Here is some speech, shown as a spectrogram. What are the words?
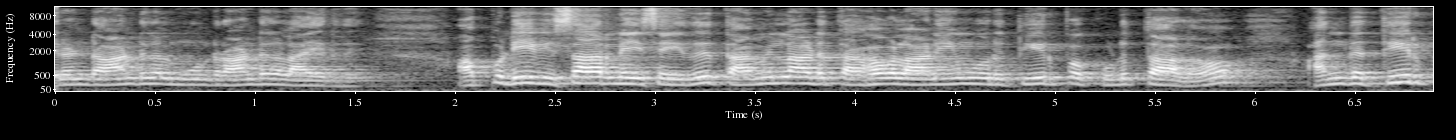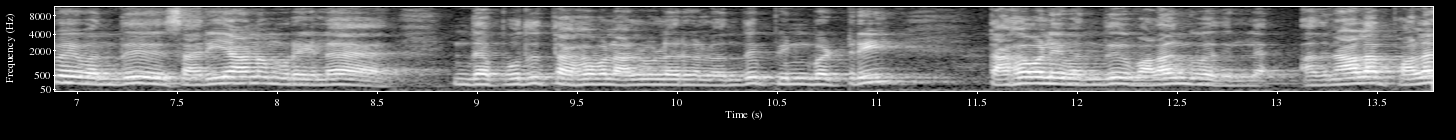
இரண்டு ஆண்டுகள் மூன்று ஆண்டுகள் ஆயிடுது. அப்படி விசாரணை செய்து தமிழ்நாடு தகவல் ஆணையம் ஒரு தீர்ப்பை கொடுத்தாலும் அந்த தீர்ப்பை வந்து சரியான முறையில் இந்த பொது தகவல் அலுவலர்கள் வந்து பின்பற்றி தகவலை வந்து வழங்குவதில்லை. அதனால் பல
